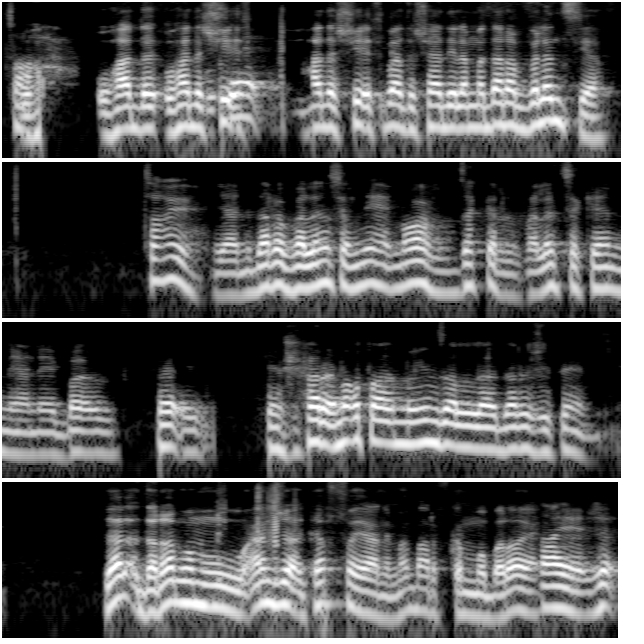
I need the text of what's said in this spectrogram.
صح. وهذا وهذا الشيء هذا الشيء إثباته شادي لما درب فالنسيا. صحيح. يعني درب فالنسيا منيح. ما بعرف بتذكر فالنسيا كان يعني ب... كان في فرق نقطة إنه ينزل درجتين. لا لا دربهم وأنجا كفة يعني. ما بعرف كم مباراة يعني. طيب ج...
